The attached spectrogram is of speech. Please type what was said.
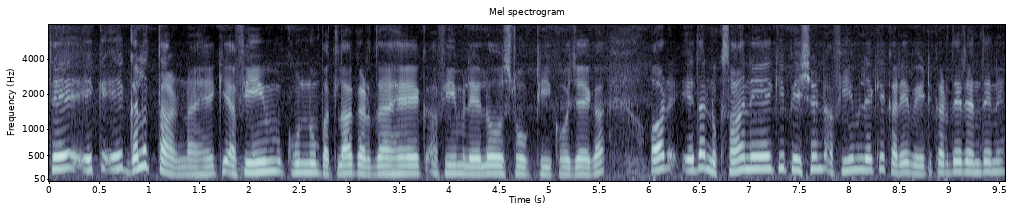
ਤੇ ਇੱਕ ਇਹ ਗਲਤ ਧਾਰਨਾ ਹੈ ਕਿ ਅਫੀਮ ਖੂਨ ਨੂੰ ਪਤਲਾ ਕਰਦਾ ਹੈ, ਅਫੀਮ ਲੈ ਲਓ ਸਟ੍ਰੋਕ ਠੀਕ ਹੋ ਜਾਏਗਾ। ਔਰ ਇਹਦਾ ਨੁਕਸਾਨ ਇਹ ਹੈ ਕਿ ਪੇਸ਼ੈਂਟ ਅਫੀਮ ਲੈ ਕੇ ਘਰੇ ਵੇਟ ਕਰਦੇ ਰਹਿੰਦੇ ਨੇ।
